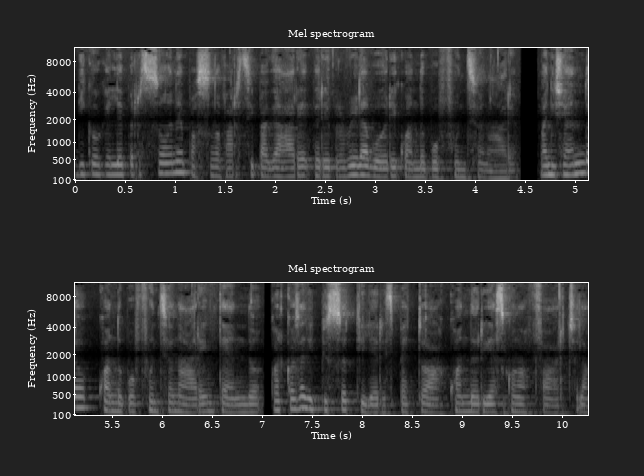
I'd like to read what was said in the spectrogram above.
Dico che le persone possono farsi pagare per i propri lavori quando può funzionare. Ma dicendo quando può funzionare intendo qualcosa di più sottile rispetto a quando riescono a farcela.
